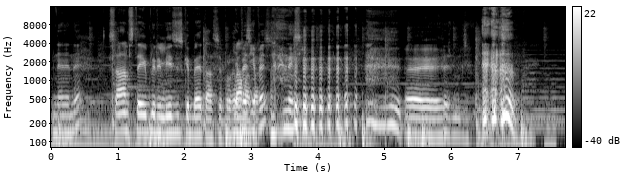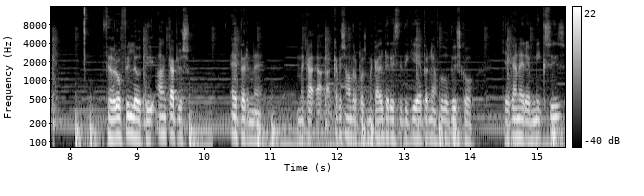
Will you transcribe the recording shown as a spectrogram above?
ναι, ναι, ναι. Σαν stable releases και beta σε Για προγράμματα. πες, για πες. ναι, ισχύει. Ε, Πες μου, ξεφύγει. θεωρώ, φίλε, ότι αν κάποιος έπαιρνε. Με, κα- α- κάποιος άνθρωπος με καλύτερη αισθητική έπαιρνε αυτό το δίσκο και έκανε remixes,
